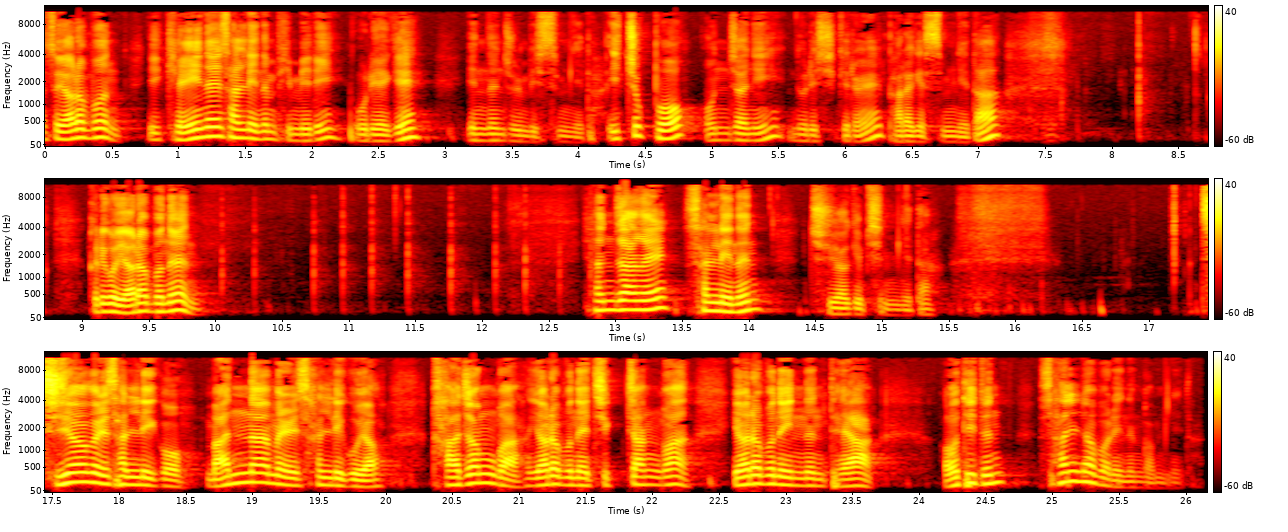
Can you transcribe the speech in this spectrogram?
그래서 여러분, 이 개인을 살리는 비밀이 우리에게 있는 줄 믿습니다. 이 축복 온전히 누리시기를 바라겠습니다. 그리고 여러분은 현장을 살리는 주역입니다. 지역을 살리고 만남을 살리고요. 가정과 여러분의 직장과 여러분의 있는 대학 어디든 살려버리는 겁니다.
